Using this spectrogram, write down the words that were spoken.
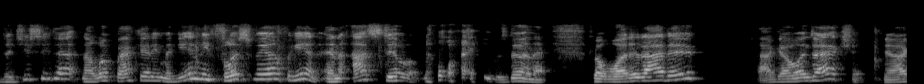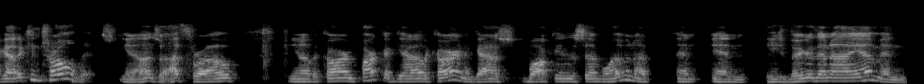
did you see that? And I look back at him again, and he flips me off again, and I still don't know why he was doing that. But what did I do? I go into action. You know, I got to control this. You know, and so I throw you know, the car in park. I get out of the car and the guy's walking into 7-Eleven and and he's bigger than I am and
